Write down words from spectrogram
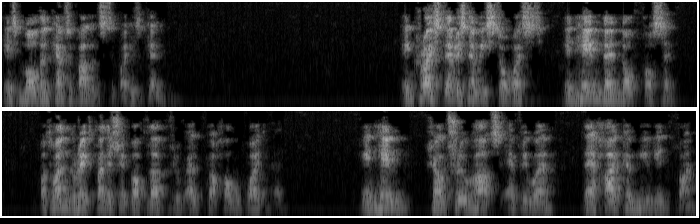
is more than counterbalanced by his gain. In Christ there is no east or west, in him no north or south, but one great fellowship of love throughout the whole wide earth. In him shall true hearts everywhere their high communion find.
